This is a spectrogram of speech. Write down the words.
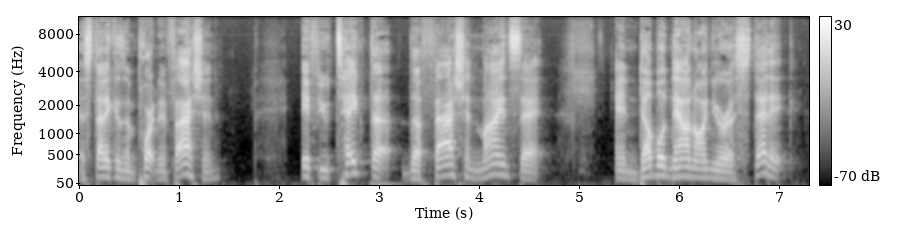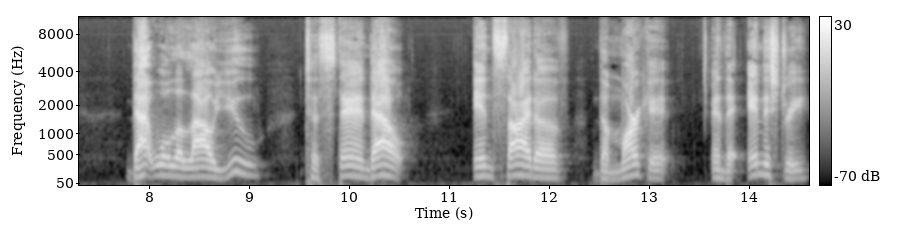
aesthetic is important in fashion, if you take the the fashion mindset and double down on your aesthetic, that will allow you to stand out inside of the market and the industry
